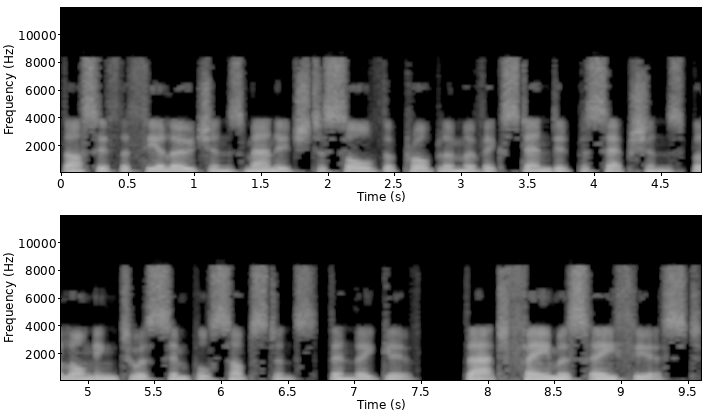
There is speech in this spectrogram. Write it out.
thus if the theologians manage to solve the problem of extended perceptions belonging to a simple substance, then they give that famous atheist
